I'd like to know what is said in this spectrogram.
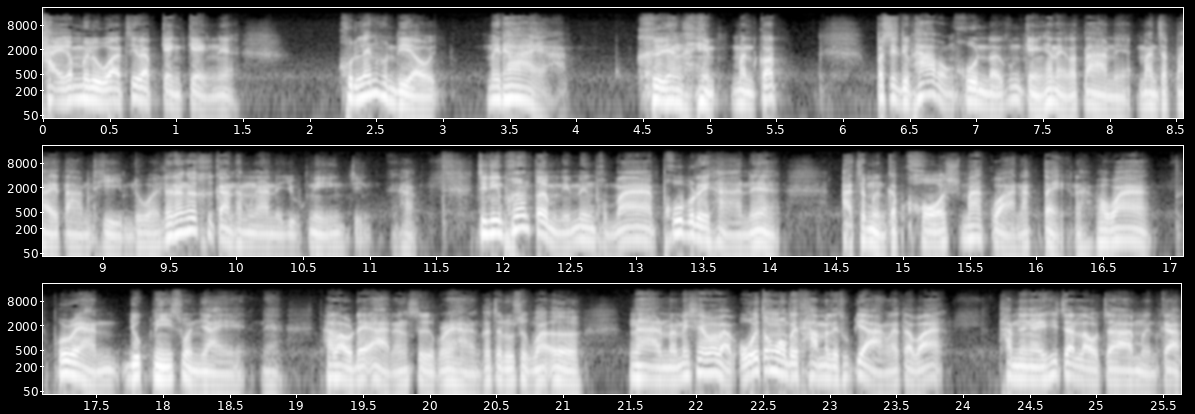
ใครก็ไม่รู้ว่าที่แบบเก่งๆเนี่ย คุณเล่นคนเดียวไม่ได้อะครับคือยังไงมันก็ ประสิทธิภาพของคุณต่อคุณเก่งแค่ไหนก็ตามเนี่ยมันจะไปตามทีมด้วย แล้วนั่นก็คือการทำงานในยุคนี้จริงๆนะครับจริงๆเพิ่มเติมอีกนิดนึงผมว่าผู้บริหารเนี่ยอาจจะเหมือนกับโค้ชมากกว่านักเตะนะเพราะว่าผู้บริหารยุคนี้ส่วนใหญ่เนี่ยถ้าเราได้อ่านหนังสือบริหารก็จะรู้สึกว่าเออ งานมันไม่ใช่ว่าแบบโอ้ยต้องลงไปทำอะไรทุกอย่างแล้วแต่ว่าทำยังไงที่จะเราจะเหมือนกับ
